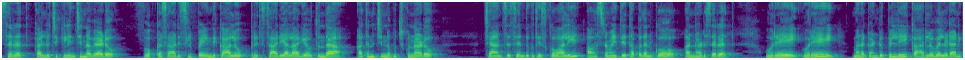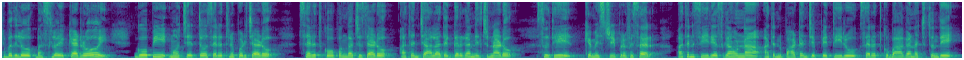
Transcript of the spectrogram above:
శరత్ కళ్ళు చికిలించి నవ్వాడు. ఒక్కసారి స్లిప్ అయింది కాలు. ప్రతిసారి అలాగే అవుతుందా? అతను చిన్నబుచ్చుకున్నాడు. ఛాన్సెస్ ఎందుకు తీసుకోవాలి? అవసరమైతే తప్పదనుకో అన్నాడు శరత్. ఒరేయ్ ఒరేయ్ మన గండు పిల్లి కారులో వెళ్ళడానికి బదులు బస్సులో ఎక్కాడు రోయ్. గోపి మోచేత్తో శరత్ను పొడిచాడు. శరత్ కోపంగా చూశాడు. అతను చాలా దగ్గరగా నిల్చున్నాడు. Sudheer chemistry professor. అతను సీరియస్గా ఉన్న అతను పాఠం చెప్పే తీరు శరత్కు బాగా నచ్చుతుంది.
